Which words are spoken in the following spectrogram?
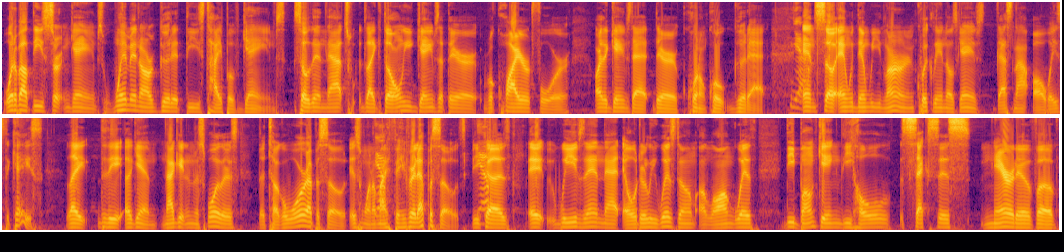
what about these certain games? Women are good at these type of games. So then that's like the only games that they're required for are the games that they're quote unquote good at. Yeah. And so and then we learn quickly in those games that's not always the case. Like the again, not getting into spoilers, the tug of war episode is one of my favorite episodes because it weaves in that elderly wisdom along with debunking the whole sexist narrative of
